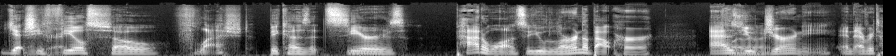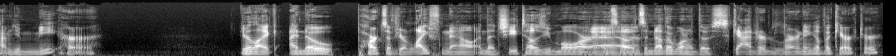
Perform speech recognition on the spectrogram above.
Yet she That's right. feels so fleshed because it Mm-hmm. Cere's Padawan. So you learn about her as Spoiler you alert. journey, and every time you meet her, you're like, I know parts of your life now, and then she tells you more, and so it's another one of those scattered learning of a character.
